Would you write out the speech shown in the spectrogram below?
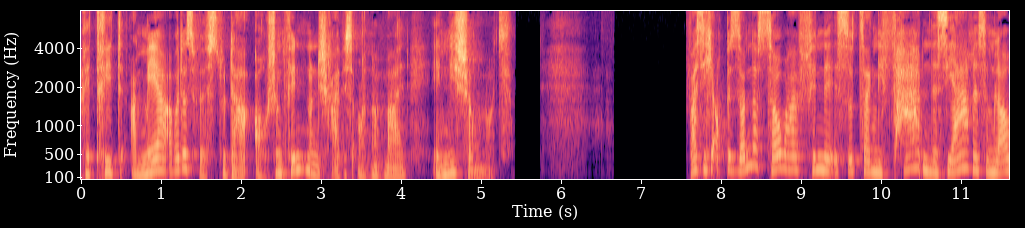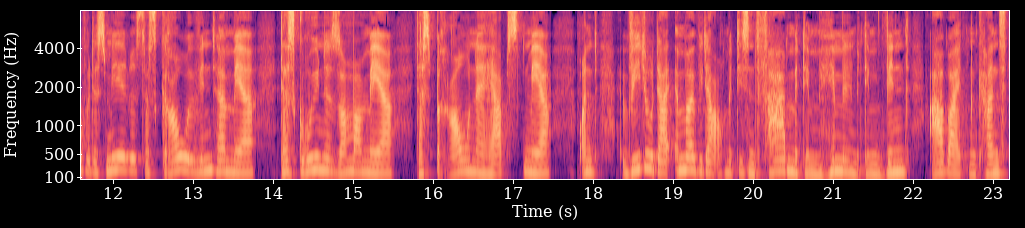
Retreat am Meer, aber das wirst du da auch schon finden und ich schreibe es auch nochmal in die Show Notes. Was ich auch besonders zauberhaft finde, ist sozusagen die Farben des Jahres im Laufe des Meeres, das graue Wintermeer, das grüne Sommermeer, das braune Herbstmeer. Und wie du da immer wieder auch mit diesen Farben, mit dem Himmel, mit dem Wind arbeiten kannst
